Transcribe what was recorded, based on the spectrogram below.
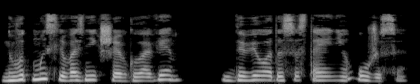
Но вот мысль, возникшая в голове, довела до состояния ужаса.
